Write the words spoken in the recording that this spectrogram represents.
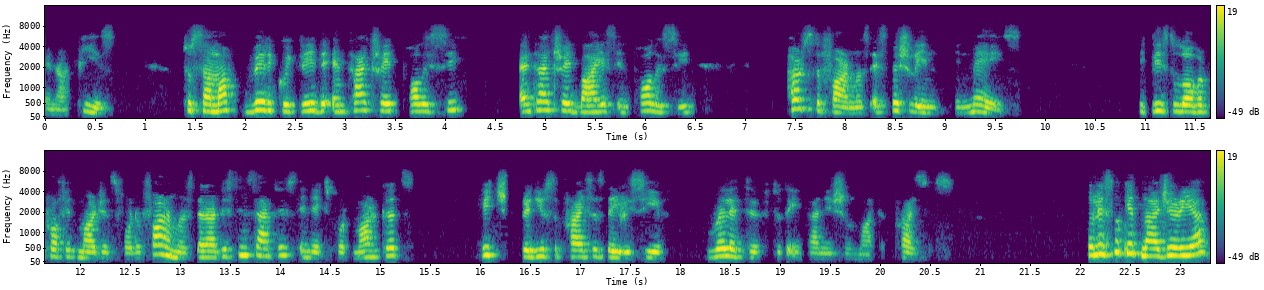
NRPs. To sum up very quickly, the anti-trade policy, anti-trade bias in policy hurts the farmers, especially in, in maize. It leads to lower profit margins for the farmers. There are disincentives in the export markets, which reduce the prices they receive relative to the international market prices. So let's look at Nigeria.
